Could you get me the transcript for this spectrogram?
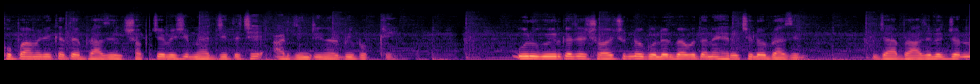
কোপা আমেরিকাতে ব্রাজিল সবচেয়ে বেশি ম্যাচ জিতেছে আর্জেন্টিনার বিপক্ষে। উরুগুয়ের কাছে ছয় শূন্য গোলের ব্যবধানে হেরেছিল ব্রাজিল, যা ব্রাজিলের জন্য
